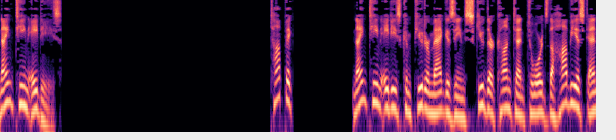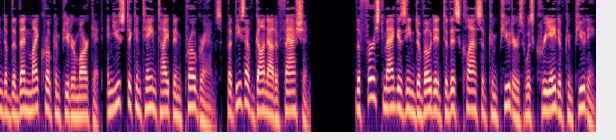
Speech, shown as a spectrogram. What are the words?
1980s 1980s computer magazines skewed their content towards the hobbyist end of the then microcomputer market, and used to contain type-in programs, but these have gone out of fashion. The first magazine devoted to this class of computers was Creative Computing.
